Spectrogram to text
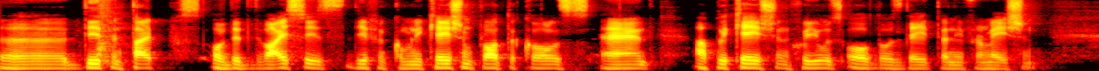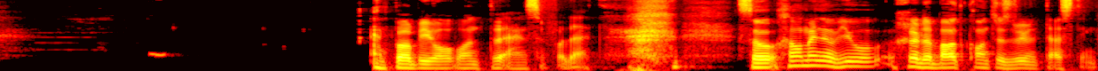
uh, different types of the devices, different communication protocols, and applications who use all those data and information. And probably you all want the answer for that. so how many of you heard about context-driven testing?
